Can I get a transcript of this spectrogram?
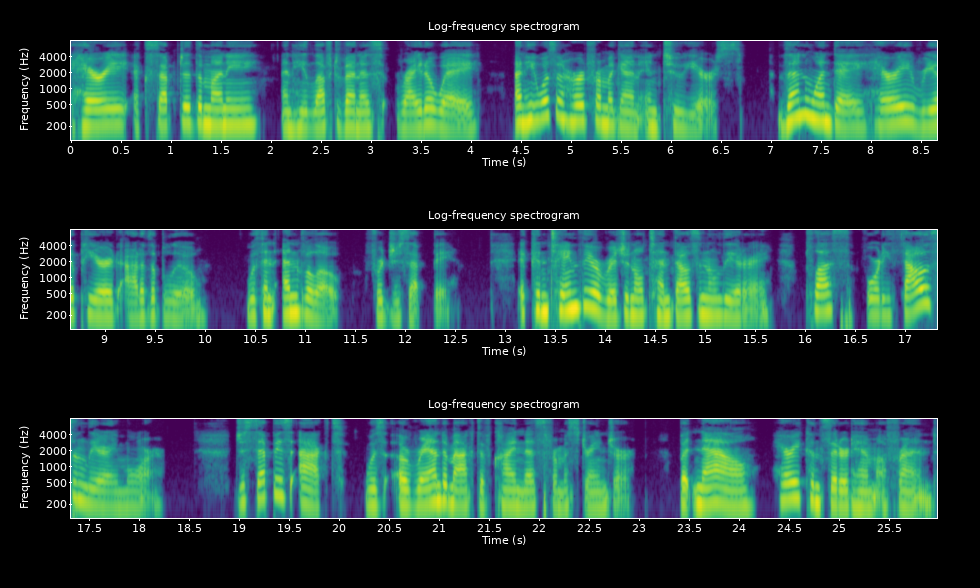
Harry accepted the money and he left Venice right away, and he wasn't heard from again in two years. Then one day, Harry reappeared out of the blue with an envelope for Giuseppe. It contained the original 10,000 lire plus 40,000 lire more. Giuseppe's act was a random act of kindness from a stranger, but now Harry considered him a friend.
